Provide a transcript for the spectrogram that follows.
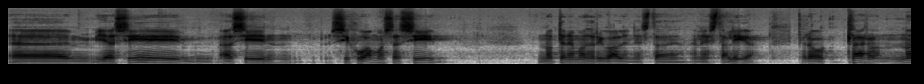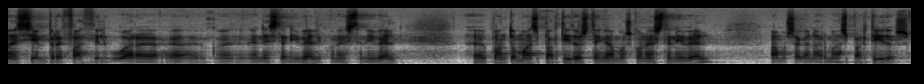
Eh, y así, así, si jugamos así, no tenemos rival en esta, en esta liga. Pero claro, no es siempre fácil jugar en este nivel, con este nivel. Cuanto más partidos tengamos con este nivel, vamos a ganar más partidos.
